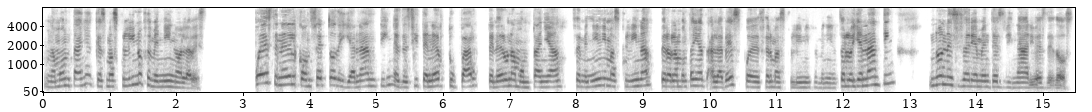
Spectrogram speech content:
una montaña que es masculino, femenino a la vez puedes tener el concepto de yananting, es decir, tener tu par, tener una montaña femenina y masculina, pero la montaña a la vez puede ser masculina y femenina. Entonces, lo yananting no necesariamente es binario, es de dos.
